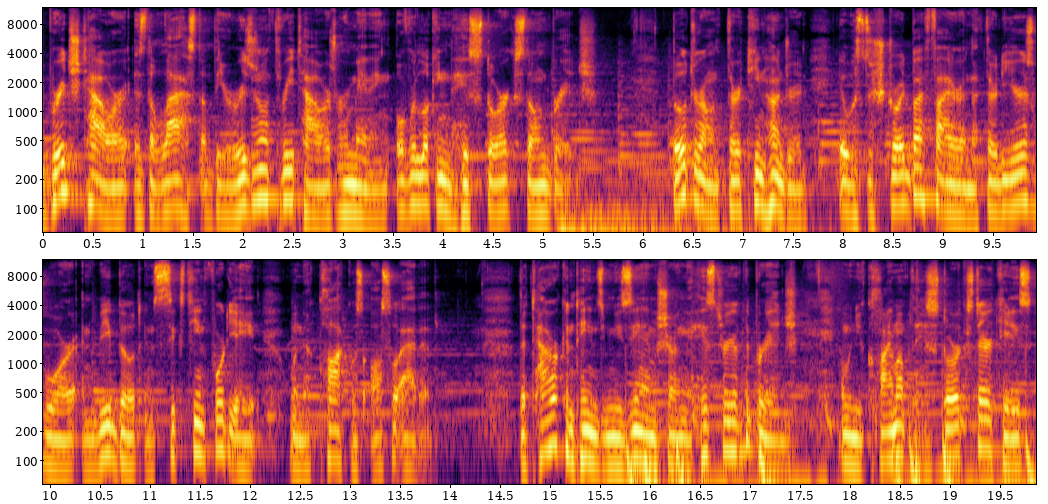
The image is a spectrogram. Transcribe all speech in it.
The bridge tower is the last of the original three towers remaining overlooking the historic stone bridge. Built around 1300, it was destroyed by fire in the Thirty Years' War and rebuilt in 1648 when the clock was also added. The tower contains a museum showing the history of the bridge, and when you climb up the historic staircase,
